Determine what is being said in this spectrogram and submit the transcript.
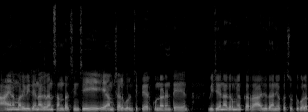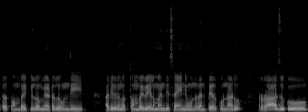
ఆయన మరి విజయనగరాన్ని సందర్శించి ఏ అంశాల గురించి పేర్కొన్నాడంటే విజయనగరం యొక్క రాజధాని యొక్క చుట్టుకొలత తొంభై కిలోమీటర్లు ఉంది. అదేవిధంగా తొంభై వేల మంది సైన్యం ఉన్నదని పేర్కొన్నాడు. రాజుకు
